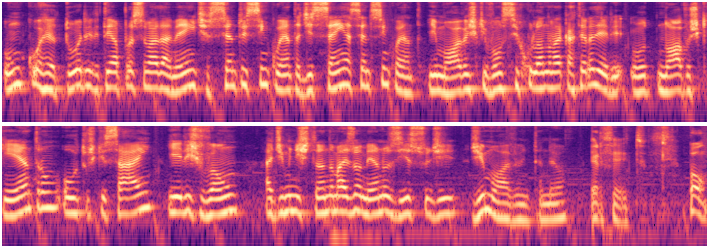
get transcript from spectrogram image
um corretor ele tem aproximadamente 150, de 100 a 150 imóveis que vão circulando na carteira dele. Novos que entram, outros que saem, e eles vão administrando mais ou menos isso de, de imóvel, entendeu? Perfeito. Bom,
